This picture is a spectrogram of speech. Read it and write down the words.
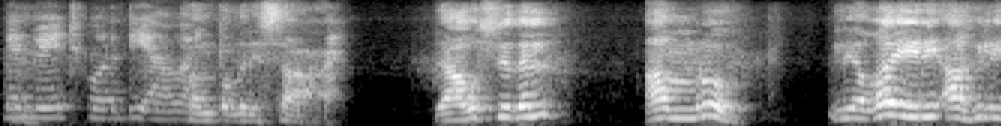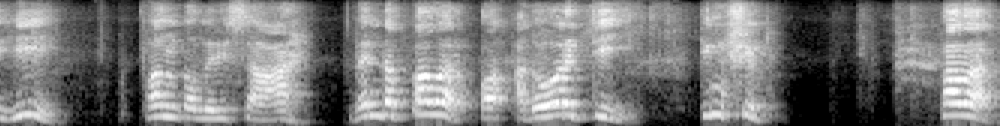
then wait for the hour." فانتظر الساعة إذا وصد الأمر لغير أهله فانتظر الساعة when the power or authority kingship power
